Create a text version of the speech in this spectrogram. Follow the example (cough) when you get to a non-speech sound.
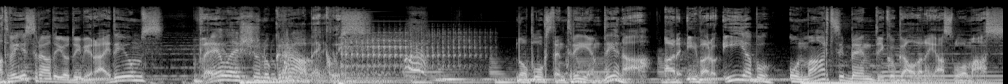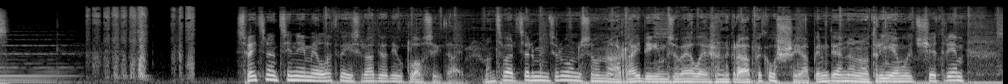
Latvijas Rādio 2 raidījums Vēlēšanu grābeklis. No pulksten trijiem dienā ar Ivaru Ijabu un Mārci Bendiku galvenajās lomās. Sveicināti, cienījamie Latvijas Rādio 2 klausītāji. Mans vārds ir Armins Ronis un raidījums vēlēšana grābeklis šajā pirmdienā no 3 līdz 4.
